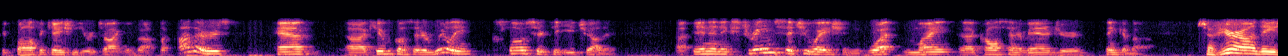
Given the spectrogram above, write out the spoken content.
the qualifications you were talking about, but others have cubicles that are really closer to each other. Uh, in an extreme situation, what might a call center manager think about? So if you're on these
